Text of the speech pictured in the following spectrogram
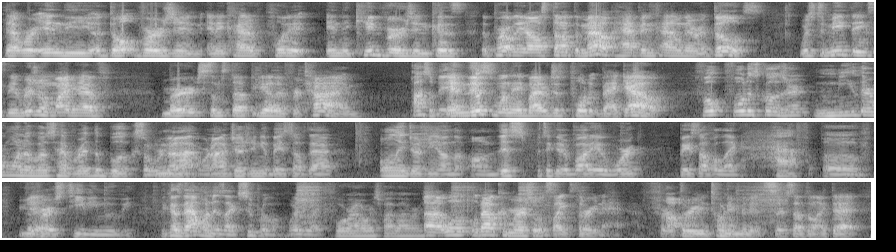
that were in the adult version, and they kind of put it in the kid version because the part where they all stomped them out happened kind of when they were adults, which to me thinks the original might have merged some stuff together for time. Possibly. Yeah. And this one, they might have just pulled it back out. Full full disclosure, neither one of us have read the book, so we're No. not we're not judging it based off that. Only judging on the on this particular body of work based off of like half of the Yeah. first TV movie. Because that one is like super long. What is it like four hours, five hours? Uh, well, without commercial, it's like three and a half, or Oh, three and twenty okay. minutes, or something like that.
